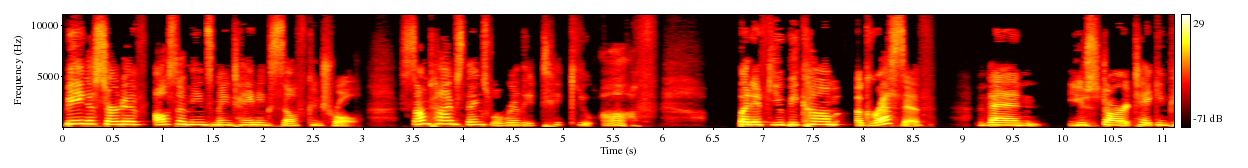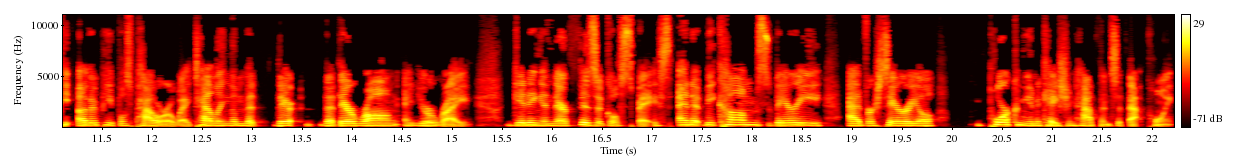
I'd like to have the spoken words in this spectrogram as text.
Being assertive also means maintaining self-control. Sometimes things will really tick you off but if you become aggressive then you start taking other people's power away telling them that they're that they're wrong and you're right getting in their physical space and it becomes very adversarial poor communication happens at that point.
